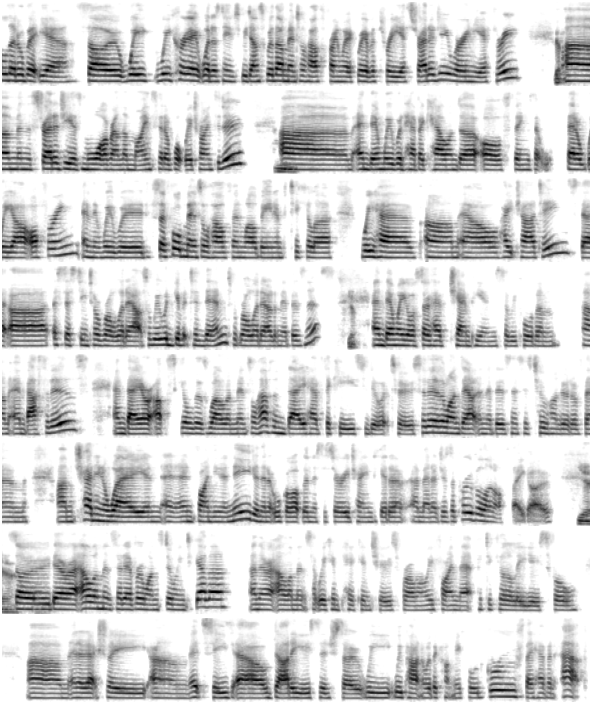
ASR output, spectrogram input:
A little bit, yeah. So we we create what is needed to be done. So with our mental health framework, we have a three-year strategy. We're in year three. Yep. Um, and the strategy is more around the mindset of what we're trying to do. Mm. Um, and then we would have a calendar of things that that we are offering. And then we would so for mental health and well-being in particular, we have um, our HR teams that are assisting to roll it out. So we would give it to them to roll it out in their business. Yep. And then we also have champions. So we call them um, ambassadors and they are upskilled as well in mental health and they have the keys to do it too. So they're the ones out in the business there's 200 of them um, chatting away and, and, and finding a need and then it will go up the necessary chain to get a, a manager's approval and off they go. Yeah. So there are elements that everyone's doing together and there are elements that we can pick and choose from and we find that particularly useful. Um, and it actually um, it sees our data usage. So we we partner with a company called Groov. They have an app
